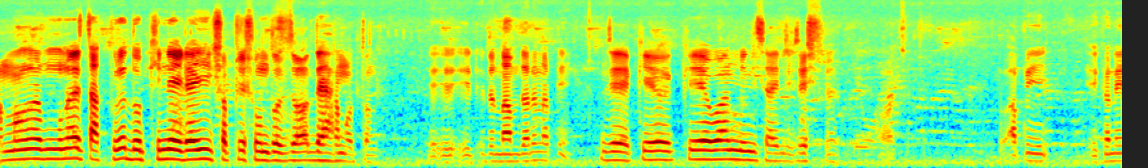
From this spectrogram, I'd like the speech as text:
আমার মনে হয় চাঁদপুরের দক্ষিণে এটাই সবচেয়ে সৌন্দর্য দেখার মতন। এটার নাম জানেন আপনি? যে কে কে ওয়ান মিনি চাইনিজ রেস্টুরেন্ট আচ্ছা আচ্ছা। তো আপনি এখানে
